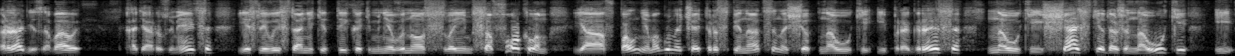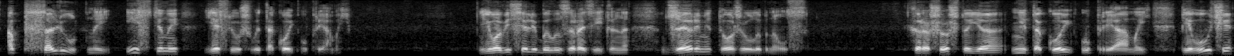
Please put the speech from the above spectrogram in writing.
ради забавы. Хотя, разумеется, если вы станете тыкать мне в нос своим софоклом, я вполне могу начать распинаться насчет науки и прогресса, науки и счастья, даже науки и абсолютной истины, если уж вы такой упрямый. Его веселье было заразительно. Джереми тоже улыбнулся. Хорошо, что я не такой упрямый. Певуче,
